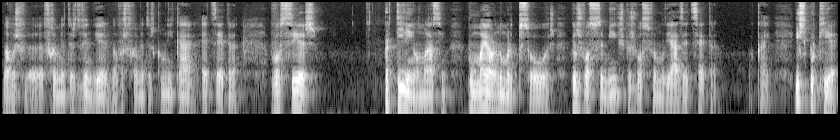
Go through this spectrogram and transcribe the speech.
novas uh, ferramentas de vender, novas ferramentas de comunicar, etc. Vocês Partilhem ao máximo por um maior número de pessoas, pelos vossos amigos, pelos vossos familiares, etc. Okay? Isto porque,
